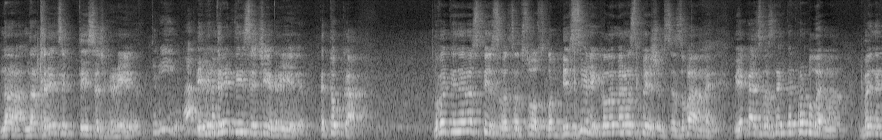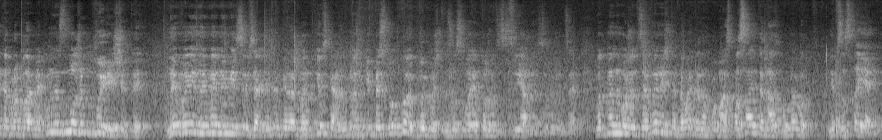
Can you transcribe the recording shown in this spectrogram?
на, на 30 тисяч гривень. Три. Или 3 тисячі гривень. Это как? Давайте не розписуватися в соцлом безсилі, коли ми розпишемося з вами, якась возникне проблема, виникне проблема, яку ми не зможемо вирішити. Не ви, не ми не місце взяти. Я тільки батьків скажу, ви такі безтолкові, вибачте за слово, я теж свято говорю це. От ми не можемо це вирішити, давайте нам помагати. Спасайте нас, бо ми от не в состоянні.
